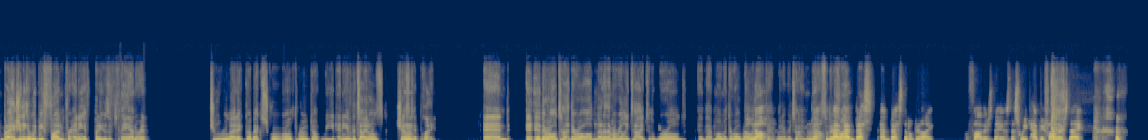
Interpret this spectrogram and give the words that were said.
But I actually think it would be fun for anybody who's a fan or Russian roulette it, go back, scroll through, don't read any of the titles, just mm. hit play. And it, it, they're all tied. They're all none of them are really tied to the world at that moment. They're all relevant no. at whatever time. No. Yeah, so they're at, fun. At best, at best, it'll be like Father's Day is this week. Happy Father's Day.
